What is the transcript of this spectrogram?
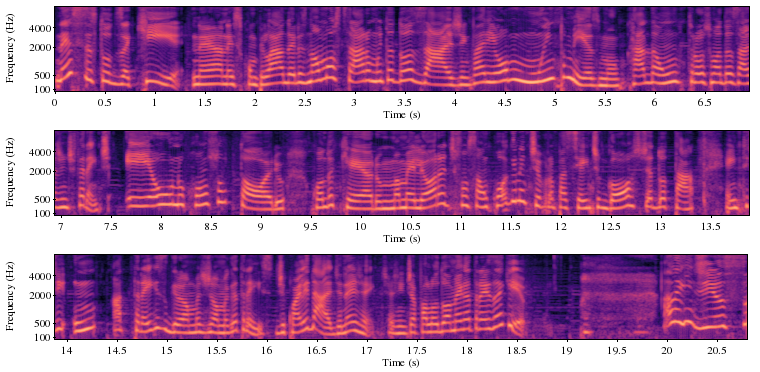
Nesses estudos aqui, né, nesse compilado, eles não mostraram muita dosagem, variou muito mesmo. Cada um trouxe uma dosagem diferente. Eu, no consultório, quando quero uma melhora de função cognitiva no paciente, gosto de adotar entre 1 a 3 gramas de ômega 3. De qualidade, né, gente? A gente já falou do ômega 3 aqui. Além disso,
